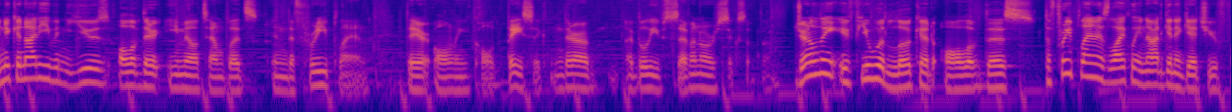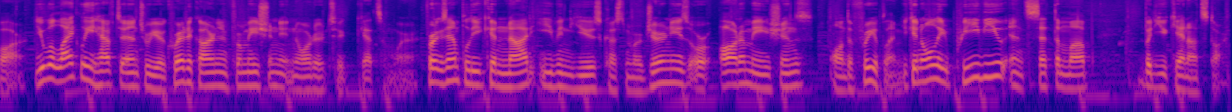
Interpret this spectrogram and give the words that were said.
And you cannot even use all of their email templates in the free plan they're only called basic. And there are, I believe, seven or six of them. Generally, if you would look at all of this, the free plan is likely not to get you far. You will likely have to enter your credit card information in order to get somewhere. For example, you cannot even use customer journeys or automations on the free plan. You can only preview and set them up but you cannot start.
